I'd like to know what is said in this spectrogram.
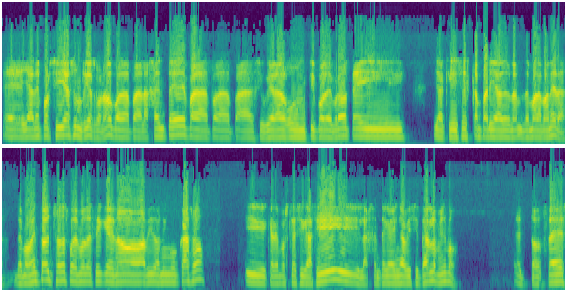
eh, ya de por sí ya es un riesgo, ¿no? Para, para la gente, para, para, para, si hubiera algún tipo de brote y, y aquí se escaparía de, una, de mala manera. De momento en Chodos podemos decir que no ha habido ningún caso y queremos que siga así y la gente que venga a visitar lo mismo. Entonces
